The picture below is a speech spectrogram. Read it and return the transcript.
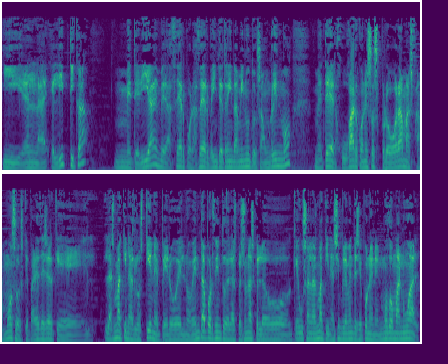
y en la elíptica metería, en vez de hacer por hacer 20-30 minutos a un ritmo, meter, jugar con esos programas famosos que parece ser que las máquinas los tiene, pero el 90% de las personas que lo que usan las máquinas simplemente se ponen en modo manual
